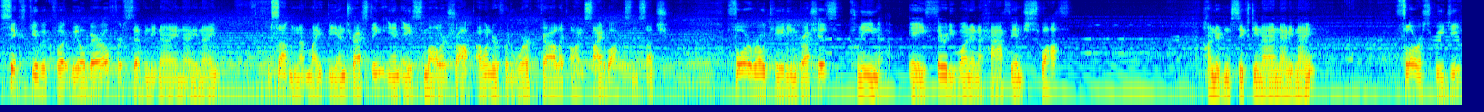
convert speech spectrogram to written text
6 cubic foot wheelbarrow for $79.99. Something that might be interesting in a smaller shop. I wonder if it would work uh, like on sidewalks and such. Four rotating brushes clean a 31 and a half inch swath. $169.99. Floor squeegee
